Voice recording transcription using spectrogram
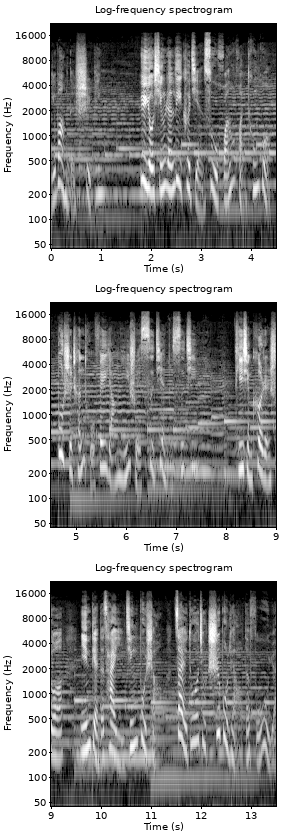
遗忘的士兵。遇有行人立刻减速缓缓通过，不使尘土飞扬、泥水四溅的司机。提醒客人说：“您点的菜已经不少，再多就吃不了的服务员。”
